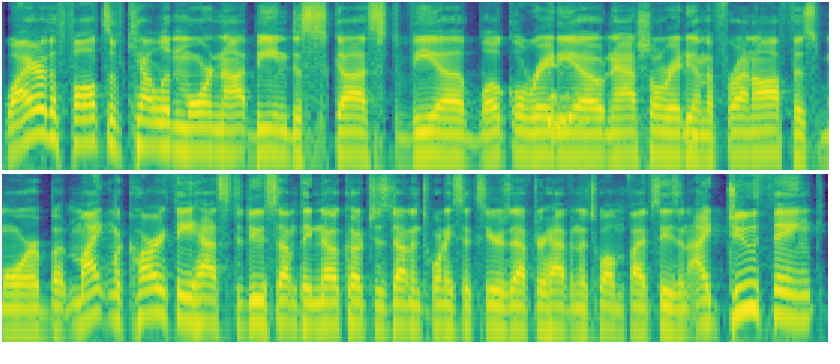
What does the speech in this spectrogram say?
why are the faults of Kellen Moore not being discussed via local radio, national radio, in the front office more? But Mike McCarthy has to do something no coach has done in 26 years after having a 12 and 5 season. I do think,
